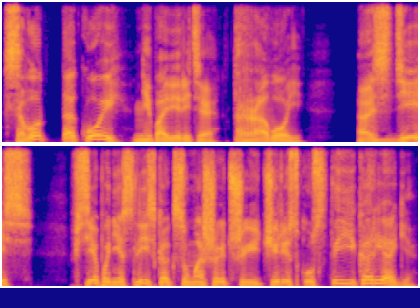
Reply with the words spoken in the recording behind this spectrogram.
с вот такой, не поверите, травой. А здесь все понеслись, как сумасшедшие, через кусты и коряги.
